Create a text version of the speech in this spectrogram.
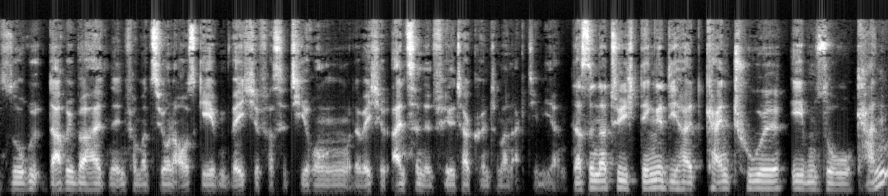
so darüber halt eine Information ausgeben, welche Facettierungen oder welche einzelnen Filter könnte man aktivieren. Das sind natürlich Dinge, die halt kein Tool ebenso kann,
